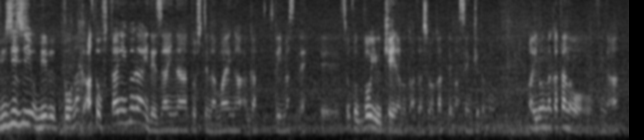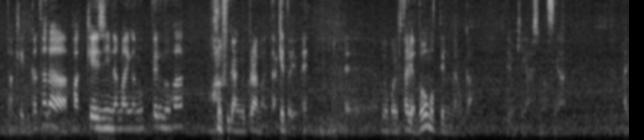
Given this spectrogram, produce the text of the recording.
BGG を見ると、なんかあと2人ぐらいデザイナーとして名前が挙がっていますね。えー、ちょっとどういう経緯なのか私分かってませんけども、まあ、いろんな方の手があった結果、ただパッケージに名前が載ってるのは、ウルフガング・クラマーだけというね、えー、残り2人はどう思っているんだろうかという気がしますが、はい。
